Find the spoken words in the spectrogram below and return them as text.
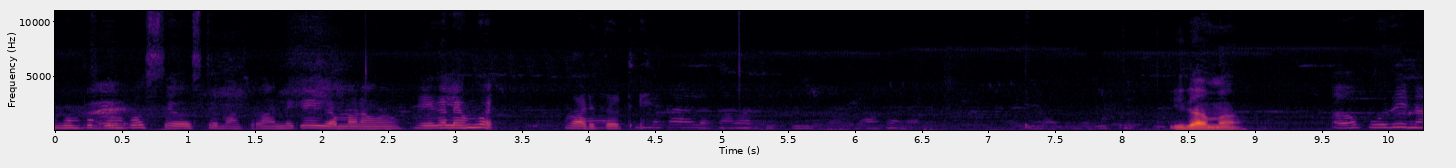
గుంపు గుంపు వస్తాయి వస్తే మాత్రం అందుకే ఇక మనం వేగలేము వాటితోటి ఇదా అమ్మా? పుదీనా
